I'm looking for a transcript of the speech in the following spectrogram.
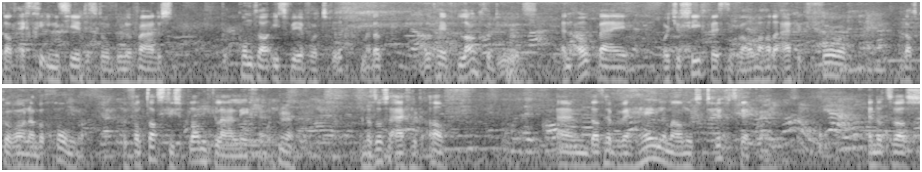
dat echt geïnitieerd is door Boulevard. Dus er komt wel iets weer voor terug. Maar dat, dat heeft lang geduurd. En ook bij What You See Festival, we hadden eigenlijk voor dat corona begon een fantastisch plan klaar liggen. Ja. En dat was eigenlijk af. En dat hebben we helemaal moeten terugtrekken. En dat was,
